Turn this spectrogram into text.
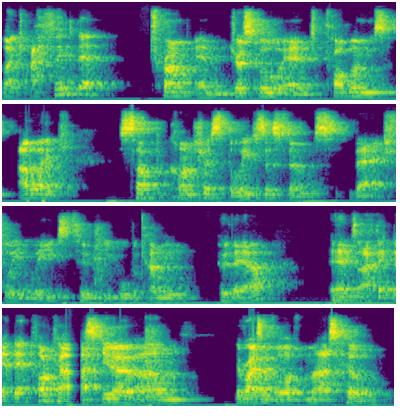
like I think that Trump and Driscoll and problems are like subconscious belief systems that actually leads to people becoming who they are. And I think that that podcast, you know, um, The Rise and Fall of Mars Hill,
